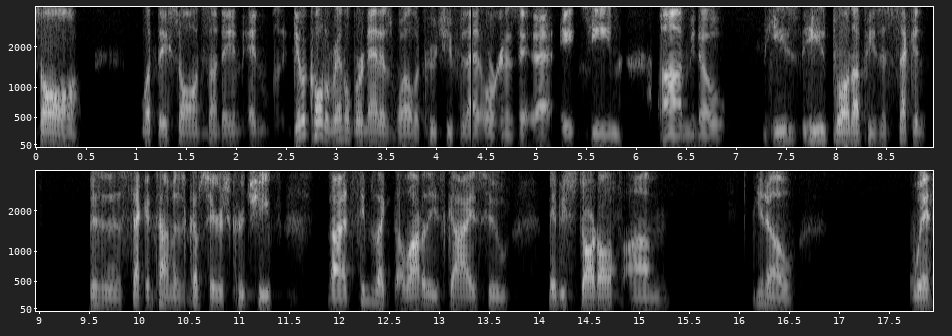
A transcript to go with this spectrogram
saw what they saw on Sunday, and, and give a call to Randall Burnett as well, the crew chief for that organization, that eight team. Um, you know, he's he's brought up. He's a second. This is his second time as a Cup Series crew chief. Uh, it seems like a lot of these guys who maybe start off, um, you know, with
